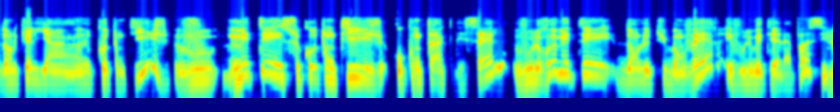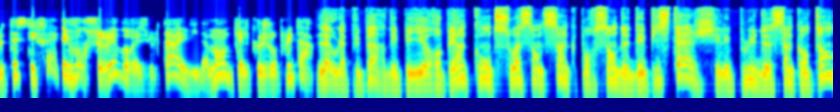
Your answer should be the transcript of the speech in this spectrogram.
dans lequel il y a un coton-tige. Vous mettez ce coton-tige au contact des selles, vous le remettez dans le tube en verre et vous le mettez à la poste et le test est fait. Et vous recevez vos résultats évidemment quelques jours plus tard. Là où la plupart des pays européens comptent 65% de dépistage chez les plus de 50 ans,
